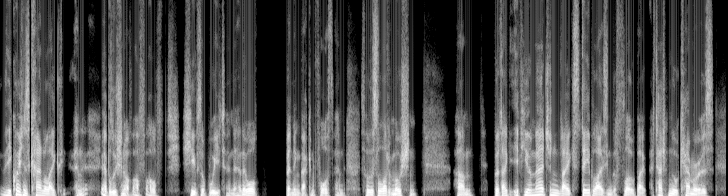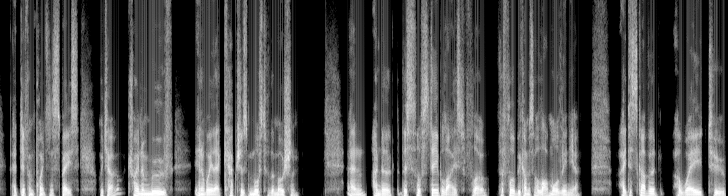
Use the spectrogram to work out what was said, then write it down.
the equation is kind of like an evolution of, of, of sheaves of wheat, and, and they're all bending back and forth, and so there's a lot of motion. Um, but like if you imagine like stabilizing the flow by attaching little cameras at different points in space, which are trying to move in a way that captures most of the motion. And under this sort of stabilized flow, the flow becomes a lot more linear. I discovered a way to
